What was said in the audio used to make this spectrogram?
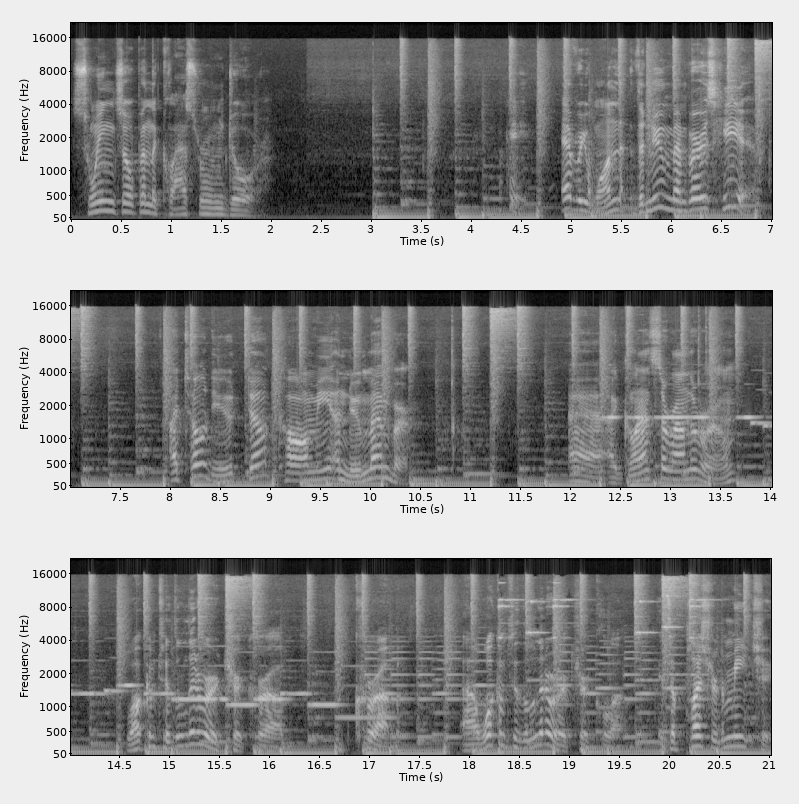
swings open the classroom door. Okay, everyone, the new member is here. I told you, don't call me a new member. Uh, I glanced around the room. Welcome to the Literature Club. Club. Uh, welcome to the Literature Club. It's a pleasure to meet you.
